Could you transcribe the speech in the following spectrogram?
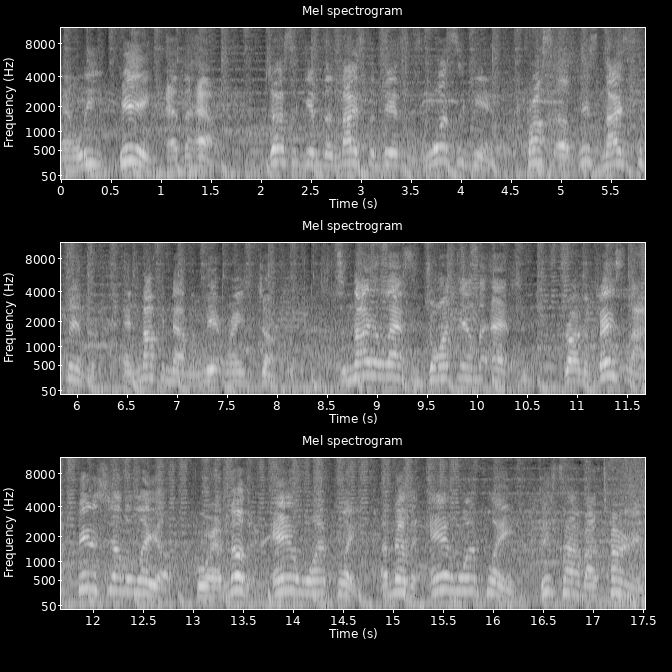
and lead big at the half. Justin gives the nice to business once again, crossing up this nice defender and knocking down the mid-range jumper. Tanaya Lasson joined in the action, driving baseline, finishing on the layup for another and one play. Another and one play, this time by Turner,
